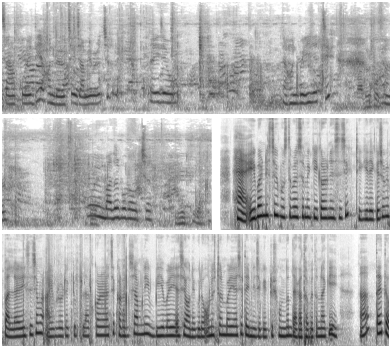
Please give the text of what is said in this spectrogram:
চা করে দিয়ে এখন বেরোচ্ছে। এই জামিয়ে বেরোচ্ছে। এই যে ও। এখন বেরিয়ে যাচ্ছি। বাদল পোকা উঠছে। হ্যাঁ এইবার নিশ্চয়ই বুঝতে পেরেছি আমি কী কারণে এসেছি। ঠিকই দেখেছ, আমি পার্লারে এসেছি, আমার আইব্রোটা একটু প্লাক করার আছে, কারণ সামনে বিয়ে বাড়ি আছে, অনেকগুলো অনুষ্ঠান বাড়ি আছে, তাই নিজেকে একটু সুন্দর দেখাতে হবে তো নাকি? হ্যাঁ তাই তো?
